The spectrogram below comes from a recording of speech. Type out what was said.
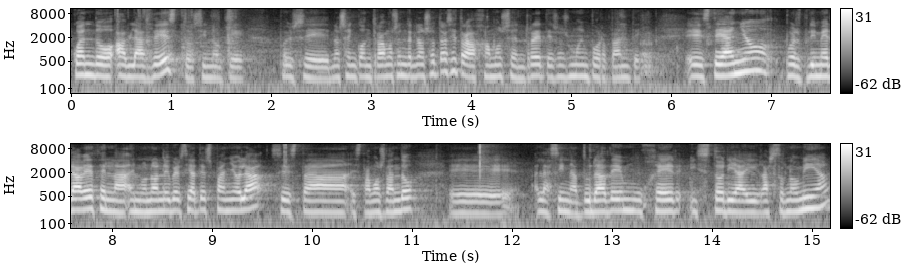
cuando hablas de esto, sino que pues eh, nos encontramos entre nosotras y trabajamos en red, eso es muy importante. Este año, pues primera vez en, la- en una universidad española se está, estamos dando eh, la asignatura de Mujer, Historia y Gastronomía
